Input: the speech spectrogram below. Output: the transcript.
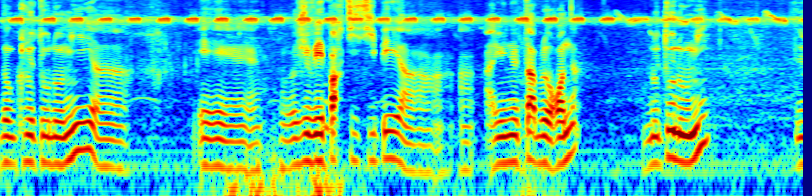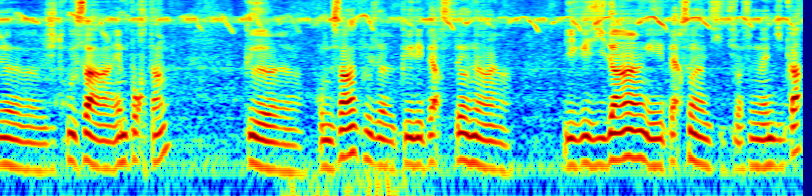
Donc l'autonomie, et je vais participer à, à- à une table ronde. L'autonomie, je trouve ça important que comme ça que, que les personnes, les résidents et les personnes en situation de handicap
